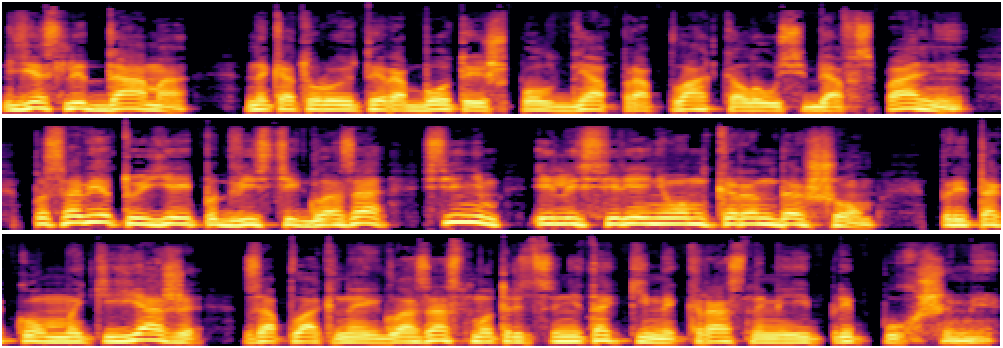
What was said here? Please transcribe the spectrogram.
Если дама – на которую ты работаешь полдня, проплакала у себя в спальне, посоветуй ей подвести глаза синим или сиреневым карандашом. При таком макияже заплаканные глаза смотрятся не такими красными и припухшими.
